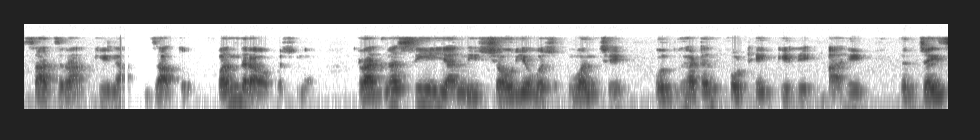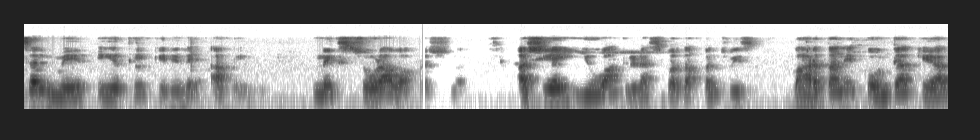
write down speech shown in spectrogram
साजरा केला जातो. पंधरावा प्रश्न. राजनाथ सिंह यांनी शौर्य वश- वनचे उद्घाटन कोठे केले आहे? तर जैसलमेर येथे केलेले आहे. नेक्स्ट सोळावा प्रश्न. आशियाई युवा क्रीडा स्पर्धा पंचवीस. भारताने कोणत्या खेळात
